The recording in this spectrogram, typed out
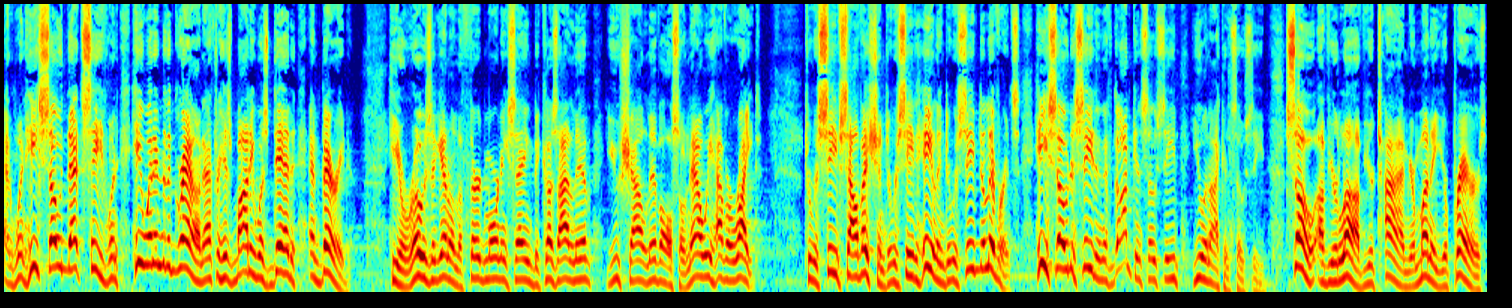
And when he sowed that seed, when he went into the ground after his body was dead and buried, he arose again on the third morning, saying, Because I live, you shall live also. Now we have a right to receive salvation, to receive healing, to receive deliverance. He sowed a seed, and if God can sow seed, you and I can sow seed. Sow of your love, your time, your money, your prayers,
